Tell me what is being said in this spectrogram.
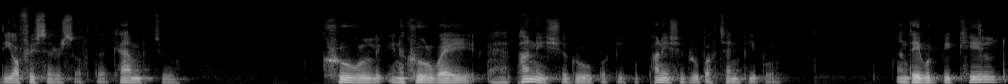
the officers of the camp to cruel, in a cruel way, uh, punish a group of people, punish a group of 10 people. And they would be killed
